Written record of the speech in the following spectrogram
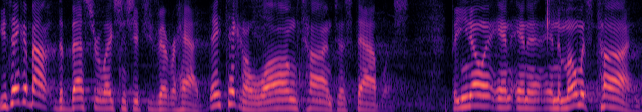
You think about the best relationships you've ever had, they've taken a long time to establish. But you know, in, in, a, in a moment's time,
